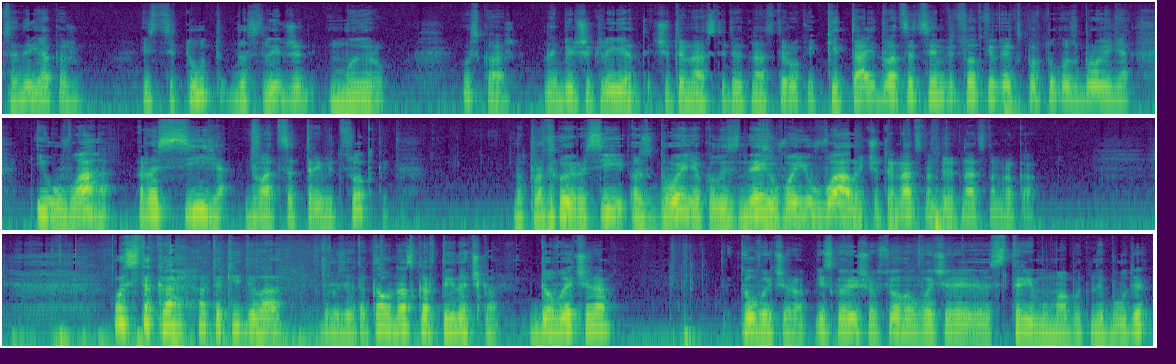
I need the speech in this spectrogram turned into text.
Це не я кажу. Інститут досліджень миру. Ось каже, найбільші клієнти 14-19 роки, Китай 27% експорту озброєння. І увага, Росія 23%. Ми продали Росії озброєння, коли з нею воювали в 14-19 роках. Ось така, отакі діла, друзі. Така у нас картиночка. До вечора. До вечора. І, скоріше всього, ввечері е, стріму, мабуть, не буде,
